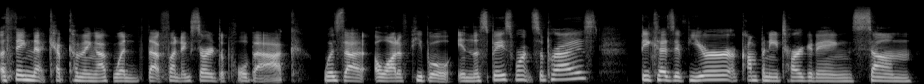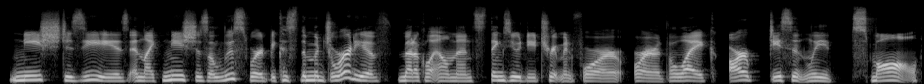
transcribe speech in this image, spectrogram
a thing that kept coming up when that funding started to pull back was that a lot of people in the space weren't surprised. Because if you're a company targeting some niche disease, and like niche is a loose word because the majority of medical ailments, things you would need treatment for or the like, are decently small.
